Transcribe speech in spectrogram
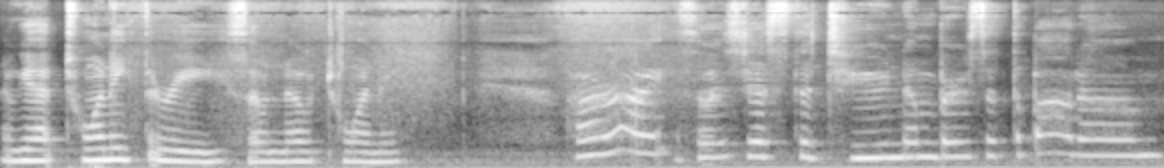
We got 23, so no 20. All right, so it's just the two numbers at the bottom.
